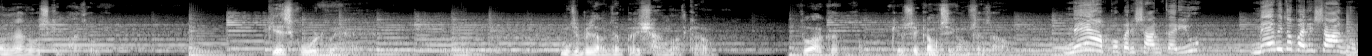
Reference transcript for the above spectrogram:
पंद्रह रोज के बाद होगी। केस कोर्ट में है। मुझे बिला वजह परेशान मत करो। दुआ करो तुम कि उसे कम से कम सजा हो। मैं आपको परेशान कर रही हूँ। मैं भी तो परेशान हूँ।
